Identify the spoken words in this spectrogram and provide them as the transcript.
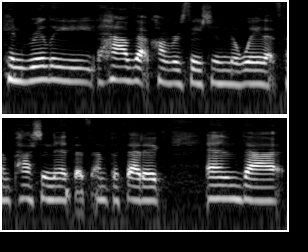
can really have that conversation in a way that's compassionate that's empathetic and that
